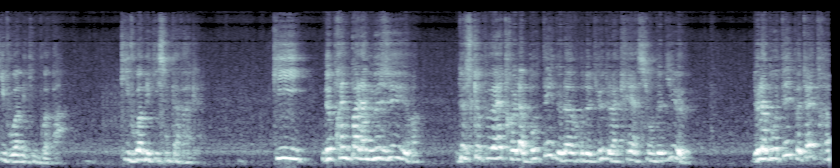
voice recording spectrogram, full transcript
qui voient mais qui ne voient pas qui voient mais qui sont aveugles, qui ne prennent pas la mesure de ce que peut être la beauté de l'œuvre de Dieu, de la création de Dieu, de la beauté peut-être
